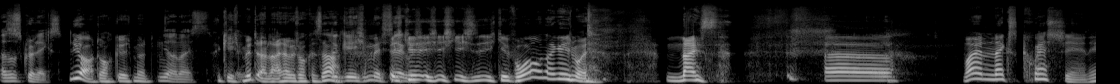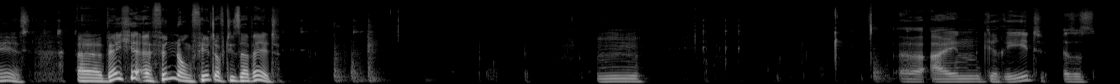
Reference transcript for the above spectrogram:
Also Skrillex. Ja, doch, gehe ich mit. Ja, nice. Gehe ich mit allein, habe ich doch gesagt. Da gehe ich mit. Sehr Ich gehe ich, ich, ich, ich geh vor und dann gehe ich mit. nice. Äh, my next question is: äh, Welche Erfindung fehlt auf dieser Welt? Mm. Äh, ein Gerät, also es,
